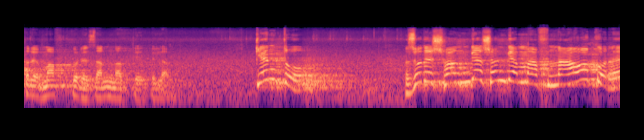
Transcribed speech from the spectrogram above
তোরে মাফ করে জান্নাত দিয়ে দিলাম। কিন্তু যদি সঙ্গে সঙ্গে মাফ নাও করে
